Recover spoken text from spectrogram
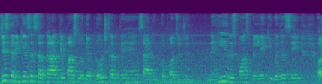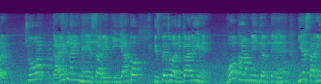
जिस तरीके से सरकार के पास लोग अप्रोच करते हैं, शायद उनको पॉजिटिव नहीं रिस्पांस मिलने की वजह से, और जो गाइडलाइन है सारे की, या तो इस पे जो अधिकारी हैं, वो काम नहीं करते हैं, ये सारी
